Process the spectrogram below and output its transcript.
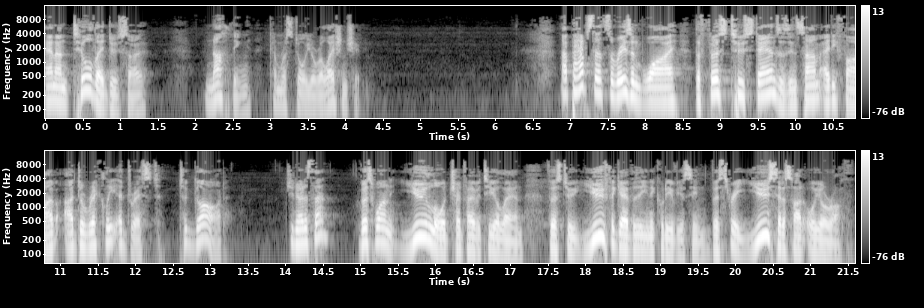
And until they do so, nothing can restore your relationship. Uh, perhaps that's the reason why the first two stanzas in Psalm 85 are directly addressed to God. Do you notice that? Verse 1, you, Lord, showed favour to your land. Verse 2, you forgave the iniquity of your sin. Verse 3, you set aside all your wrath.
